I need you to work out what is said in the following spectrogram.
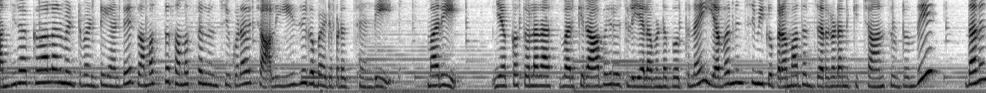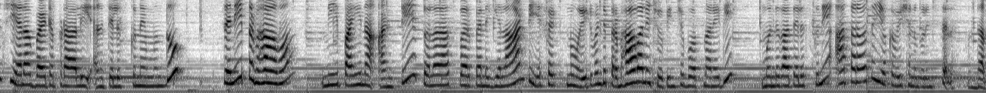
అన్ని రకాలైనటువంటి అంటే సమస్త సమస్యల నుంచి కూడా చాలా ఈజీగా బయటపడొచ్చండి. మరి ఈ యొక్క తులరాశి వారికి రాబోయే రోజులు ఎలా ఉండబోతున్నాయి? ఎవరి నుంచి మీకు ప్రమాదం జరగడానికి ఛాన్స్ ఉంటుంది? దాని నుంచి ఎలా బయటపడాలి అని తెలుసుకునే ముందు శని ప్రభావం మీ పైన అంటే తులరాశి పైన ఎలాంటి ఎఫెక్ట్ను ఎటువంటి ప్రభావాన్ని చూపించబోతుంది అనేది ముందుగా తెలుసుకుని ఆ తర్వాత ఈ యొక్క విషయం గురించి తెలుసుకుందాం.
